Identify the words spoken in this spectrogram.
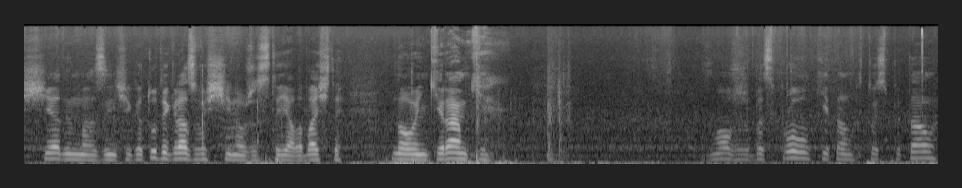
ще один магазинчик, а тут якраз вощина вже стояла, бачите, новенькі рамки. Знову ж без проволоки, там хтось питав.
